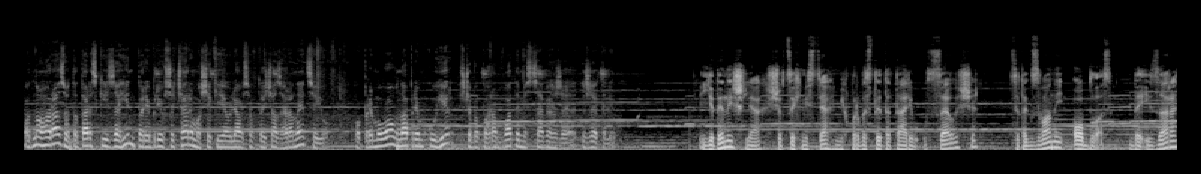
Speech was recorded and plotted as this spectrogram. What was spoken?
Одного разу татарський загін, перебрівши Черемош, який являвся в той час границею, попрямував напрямку гір, щоб пограбувати місцевих жителів. Єдиний шлях, що в цих місцях міг провести татарів у селище, це так званий облаз, де і зараз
